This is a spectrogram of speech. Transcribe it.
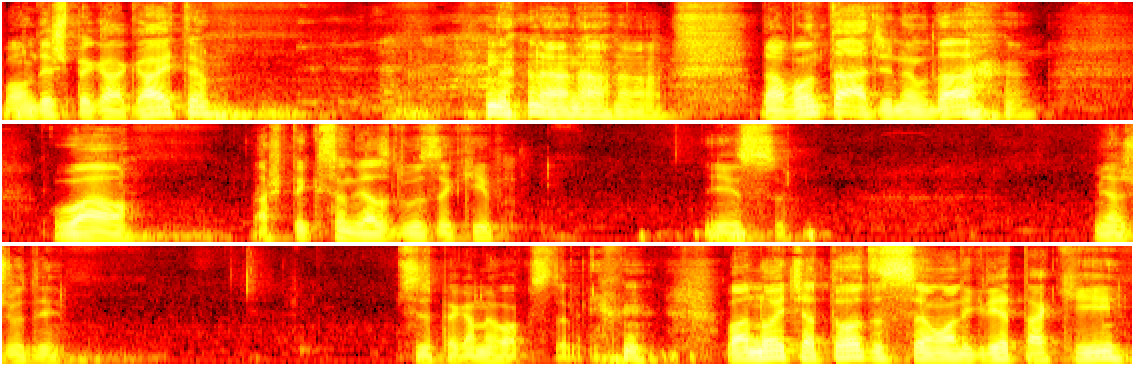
Bom, deixa eu pegar a gaita. Não, não, não. Dá vontade, não dá? Uau. Acho que tem que acender as luzes aqui. Isso. Me ajude. Preciso pegar meu óculos também. Boa noite a todos. É uma alegria estar aqui.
